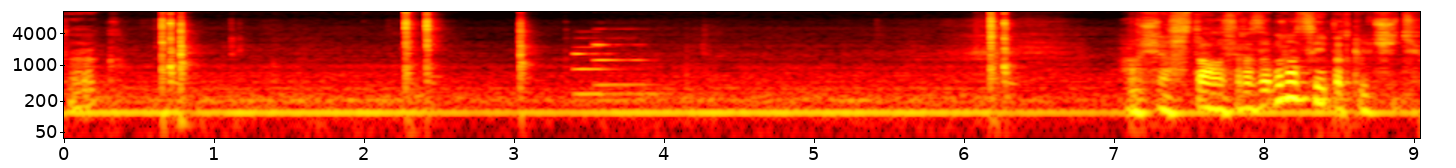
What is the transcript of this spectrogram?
Так. Вот сейчас осталось разобраться и подключить.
